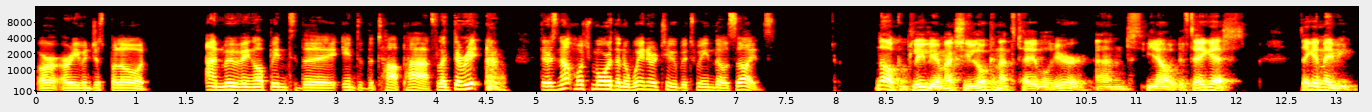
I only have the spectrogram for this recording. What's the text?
or or even just below it, and moving up into the into the top half. Like there is, there's not much more than a win or two between those sides. No, completely. I'm actually looking at the table here, and you know, if they get they get maybe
